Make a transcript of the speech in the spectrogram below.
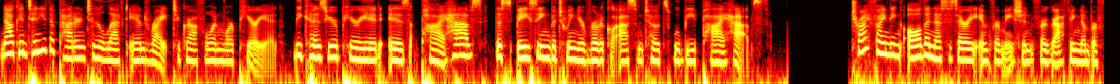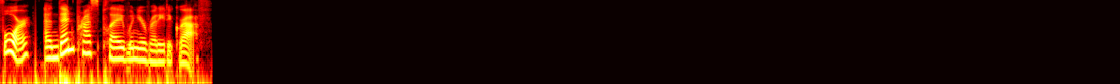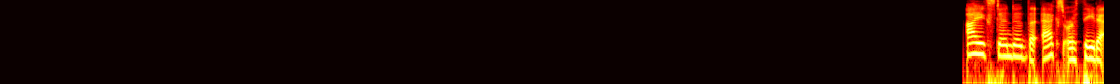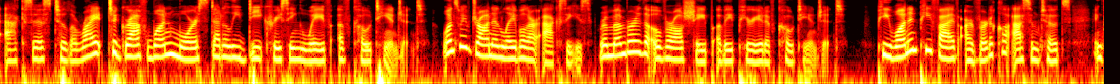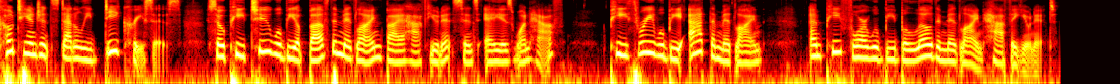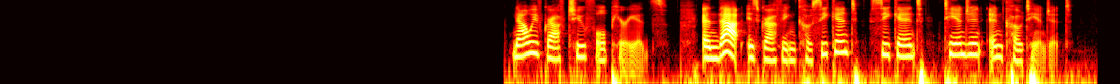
Now continue the pattern to the left and right to graph one more period. Because your period is pi halves, the spacing between your vertical asymptotes will be pi halves. Try finding all the necessary information for graphing number 4 and then press play when you're ready to graph. I extended the x or theta axis to the right to graph one more steadily decreasing wave of cotangent. Once we've drawn and labeled our axes, remember the overall shape of a period of cotangent. P1 and P5 are vertical asymptotes and cotangent steadily decreases. So P2 will be above the midline by a half unit since A is 1 half. P3 will be at the midline and P4 will be below the midline half a unit. Now we've graphed two full periods. And that is graphing cosecant, secant, tangent, and cotangent.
